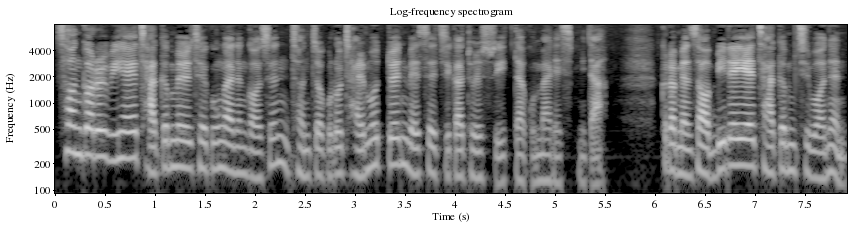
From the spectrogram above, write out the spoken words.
선거를 위해 자금을 제공하는 것은 전적으로 잘못된 메시지가 될 수 있다고 말했습니다. 그러면서 미래의 자금 지원은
